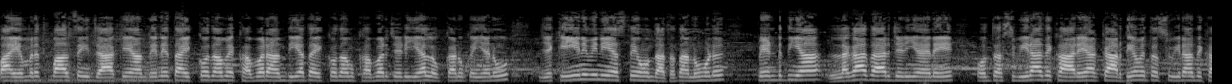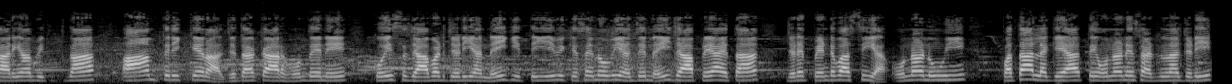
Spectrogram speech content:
ਭਾਈ ਅੰਮ੍ਰਿਤਪਾਲ ਸਿੰਘ ਜਾ ਕੇ ਆਉਂਦੇ ਨੇ, ਤਾਂ ਇੱਕੋ ਦਮ ਇਹ ਖਬਰ ਆਂਦੀ ਆ, ਤਾਂ ਇੱਕੋ ਦਮ ਖਬਰ ਜਿਹੜੀ ਆ ਲੋਕਾਂ ਨੂੰ, ਕਈਆਂ ਨੂੰ ਯਕੀਨ ਵੀ ਨਹੀਂ ਇਸ ਤੇ ਹੁੰਦਾ। ਤਾਂ ਤੁਹਾਨੂੰ ਹੁਣ ਪਿੰਡ ਦੀਆਂ ਲਗਾਤਾਰ ਜਿਹੜੀਆਂ ਨੇ, ਉਹ ਤਸਵੀਰਾਂ ਦਿਖਾ ਰਿਹਾ, ਘਰ ਦੀਆਂ ਵੀ ਤਸਵੀਰਾਂ ਦਿਖਾ ਰਹੀਆਂ ਵੀ ਤਾਂ ਆਮ ਤਰੀਕੇ ਨਾਲ ਜਿੱਦਾਂ ਘਰ ਹੁੰਦੇ ਨੇ, ਕੋਈ ਸਜਾਵਟ ਜਿਹੜੀ ਆ ਨਹੀਂ ਕੀਤੀ, ਵੀ ਕਿਸੇ ਨੂੰ ਵੀ ਅੰਜ ਨਹੀਂ ਜਾਪ ਰਿਹਾ, ਇਹ ਤਾਂ ਜਿਹੜੇ ਪਿੰਡ ਵਾਸੀ ਆ, ਉਹਨਾਂ ਨੂੰ ਹੀ ਪਤਾ ਲੱਗਿਆ ਤੇ ਉਹਨਾਂ ਨੇ ਸਾਡੇ ਨਾਲ ਜਿਹੜੀ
